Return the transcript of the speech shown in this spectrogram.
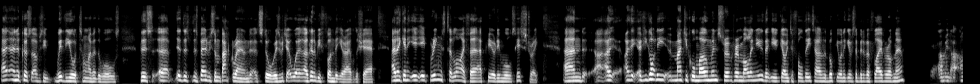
And, and of course, obviously, with your time at the Wolves, there's uh, there's there's bound to be some background uh, stories which are, are going to be fun that you're able to share. And again, it, it brings to life a, a period in Wolves history. And I, I think, have you got any magical moments from from Molyneux that you go into full detail in the book? You want to give us a bit of a flavour of now? I mean, I,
